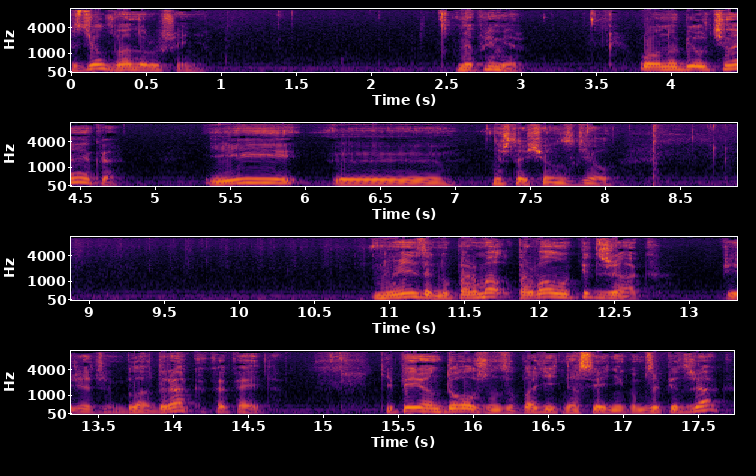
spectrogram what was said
сделал два нарушения. Например – он убил человека, и э, ну что еще он сделал? Ну, я не знаю, ну порвал, порвал ему пиджак перед, была драка какая-то. Теперь он должен заплатить наследникам за пиджак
